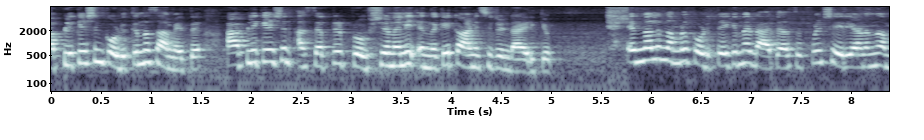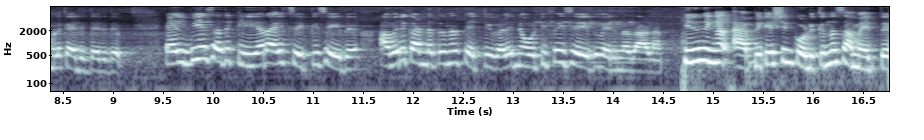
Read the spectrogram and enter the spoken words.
ആപ്ലിക്കേഷൻ കൊടുക്കുന്ന സമയത്ത് ആപ്ലിക്കേഷൻ അക്സെപ്റ്റഡ് പ്രൊഫഷണലി എന്നൊക്കെ കാണിച്ചിട്ടുണ്ടായിരിക്കും. എന്നാലും നമ്മൾ കൊടുത്തേക്കുന്ന ഡാറ്റാസ് ഫുൾ ശരിയാണെന്ന് നമ്മൾ കരുതരുത്. എൽ ബി എസ് അത് ക്ലിയർ ആയി ചെക്ക് ചെയ്ത് അവർ കണ്ടെത്തുന്ന തെറ്റുകൾ നോട്ടിഫൈ ചെയ്ത് വരുന്നതാണ്. ഇനി നിങ്ങൾ ആപ്ലിക്കേഷൻ കൊടുക്കുന്ന സമയത്ത്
